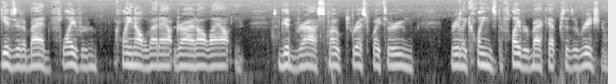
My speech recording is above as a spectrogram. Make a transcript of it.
gives it a bad flavor. Clean all that out, dry it all out, and it's a good dry smoke the rest of the way through and really cleans the flavor back up to the original.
